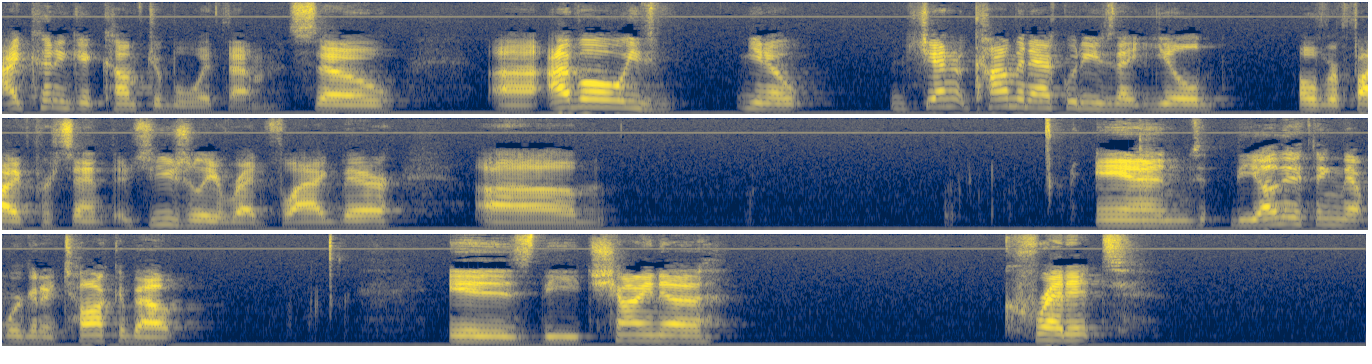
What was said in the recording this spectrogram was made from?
I couldn't get comfortable with them. So uh, I've always, you know, gen- common equities that yield over five percent. There's usually a red flag there. Um, and the other thing that we're going to talk about is the China credit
